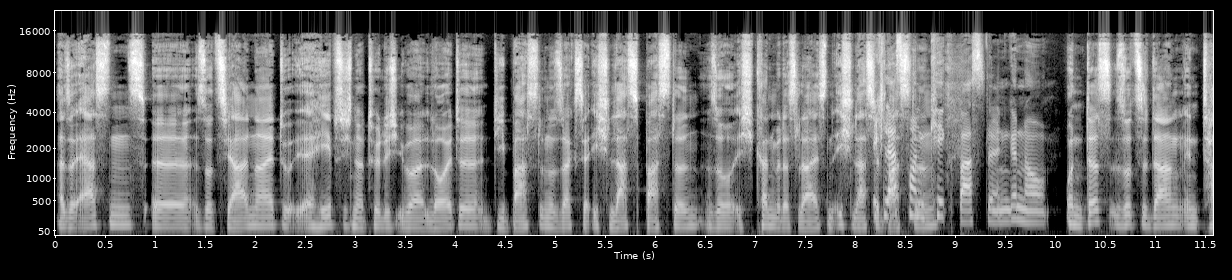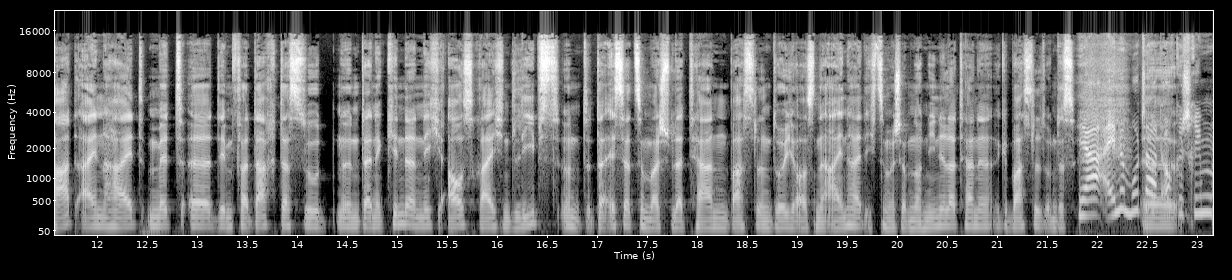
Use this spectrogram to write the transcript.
Also erstens äh, Sozialneid, du erhebst dich natürlich über Leute, die basteln. Du sagst ja, ich lass basteln, so ich kann mir das leisten, ich lasse Ich lasse basteln. von Kick basteln, genau. Und das sozusagen in Tateinheit mit äh, dem Verdacht, dass du äh, deine Kinder nicht ausreichend liebst. Und da ist ja zum Beispiel Laternenbasteln durchaus eine Einheit. Ich zum Beispiel habe noch nie eine Laterne gebastelt und das Ja, eine Mutter hat Äh, auch geschrieben,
